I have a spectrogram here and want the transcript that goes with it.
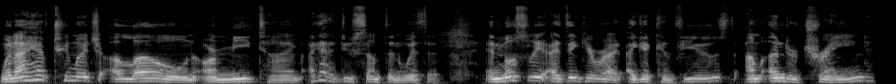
When I have too much alone or me time, I got to do something with it. And mostly, I think you're right. I get confused. I'm undertrained.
